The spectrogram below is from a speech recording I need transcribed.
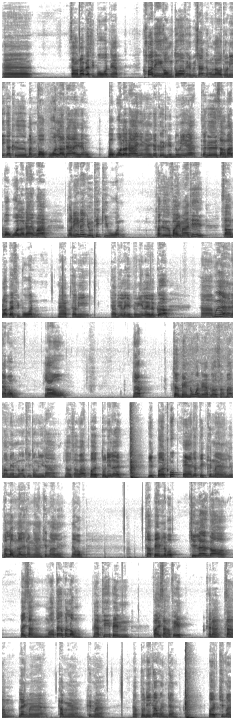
เอ่อ380โวลต์นะครับ ข้อดีของตัวเพ v วิชั่นของเราตัวนี้ก็คือมันบอกโวลต์เราได้นะผมบอกโวลต์เราได้ยังไงก็คือเห็นตรงนี้นะก็คือสามารถบอกโวลต์เราได้ว่า ตอนนี้เนี่ยอยู่ที่กี่โวลต์ ก็คือไฟมาที่ 380 โวลต์นะครับตอนนี้ตามที่เราเห็นตรงนี้เลย แล้วก็เมื่อนะครับผมเรานะครับจะแมนนวลนะครับ เราสามารถมาแมนนวลที่ตรงนี้ได้ เราสามารถเปิดตัวนี้เลยปิดเปิดปุ๊บแอร์จะติดขึ้นมา หรือพัดลมเราจะทำงานขึ้นมาเลยนะครับผมถ้าเป็นระบบชิลเลอร์ก็ไปสั่งมอเตอร์พัดลมนะครับที่เป็นไฟสามเฟสขนาดสามแรงม้าทำงานขึ้นมานะครับตัวนี้ก็เหมือนกัน เปิดขึ้นมา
